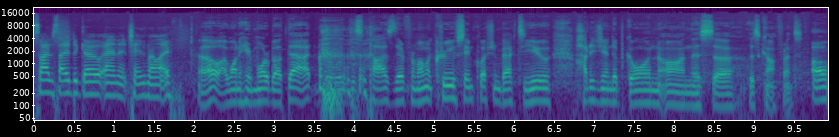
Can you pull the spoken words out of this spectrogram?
so I decided to go, and it changed my life. Oh, I want to hear more about that. We'll just pause there for a moment. Crew, same question back to you. How did you end up going on this uh, this conference? Um,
